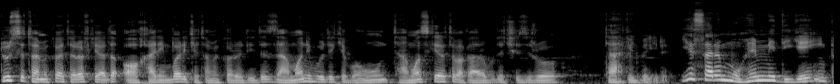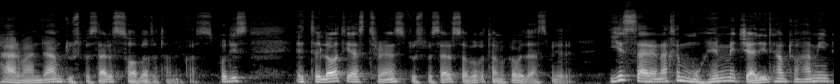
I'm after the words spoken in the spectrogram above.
دوست تامیکا اعتراف کرده آخرین باری که تامیکا رو دیده زمانی بوده که با اون تماس گرفته و قرار بوده چیزی رو تحویل بگیره. یه سر مهم دیگه این پرونده هم دوست پسر سابق تامیکاست. پلیس اطلاعاتی از ترنس دوست پسر سابق تامیکا به دست میاره. یه سرنخ مهم جدید هم تو همین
